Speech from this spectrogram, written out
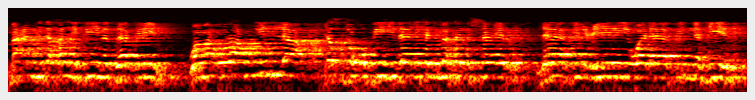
مع المتخلفين الذاكرين. وما أراه إلا يصدق فيه ذلك المثل السائر لا في العير ولا في النفير.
